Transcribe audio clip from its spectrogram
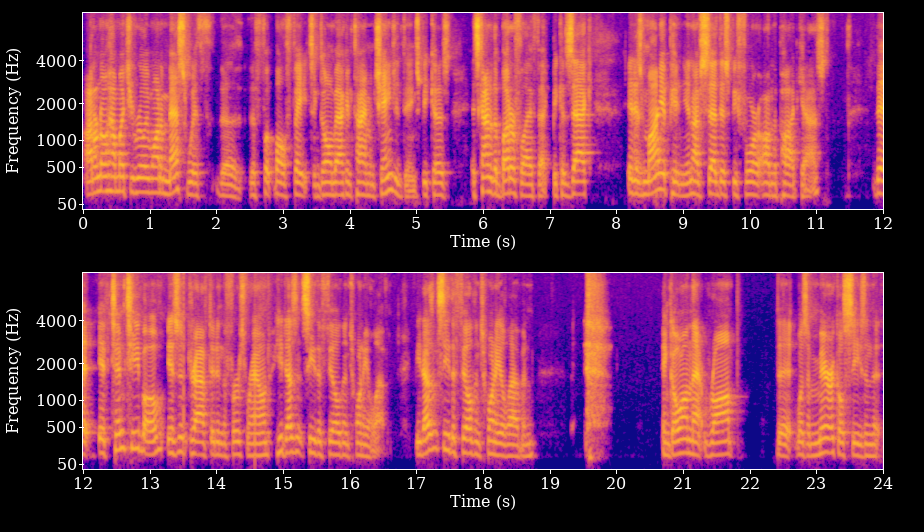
I don't know how much you really want to mess with the the football fates and going back in time and changing things because it's kind of the butterfly effect. Because Zach, it is my opinion. I've said this before on the podcast that if Tim Tebow isn't drafted in the first round, he doesn't see the field in 2011. If he doesn't see the field in 2011 and go on that romp that was a miracle season that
